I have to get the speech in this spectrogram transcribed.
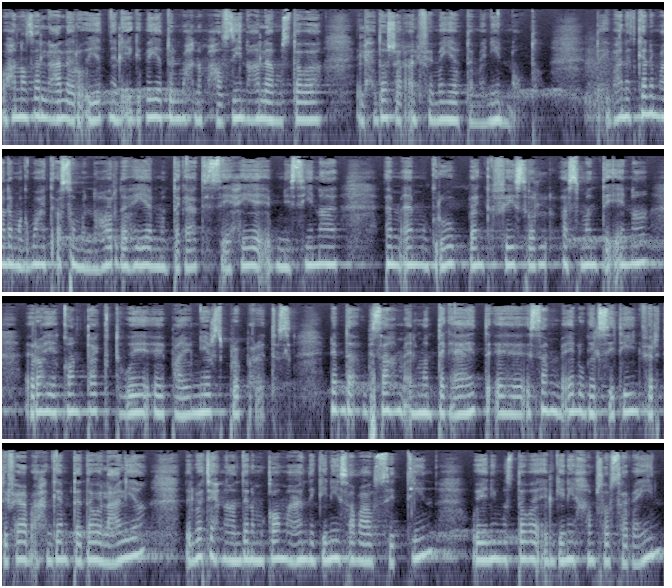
وهنظل على رؤيتنا الإيجابية طول ما إحنا محافظين على مستوى ال 11180 نقطة. طيب هنتكلم على مجموعة أسهم النهاردة وهي المنتجعات السياحية ابن سينا ام ام جروب بنك فيصل أسمنت قنا راية كونتاكت وبايونيرز بروبرتيز نبدأ بسهم المنتجعات السهم بقاله جلستين في ارتفاع بأحجام تداول عالية. دلوقتي إحنا عندنا مقاومة عند الجنيه سبعة وستين ويليه مستوى الجنيه خمسة وسبعين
